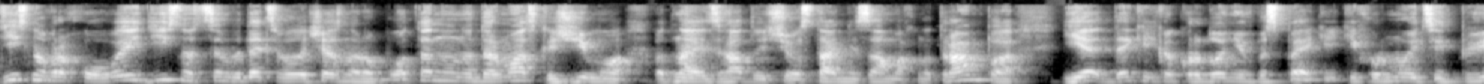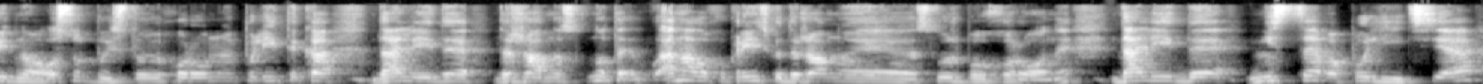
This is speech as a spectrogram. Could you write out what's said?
Дійсно враховує, дійсно з цим ведеться величезна робота. Ну не дарма, скажімо, одна із згадуючи останній замах на Трампа, є декілька кордонів безпеки, які формуються відповідно особистою охороною політика. Далі йде державна ну, аналог Української державної служби охорони. Далі йде місцева поліція.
